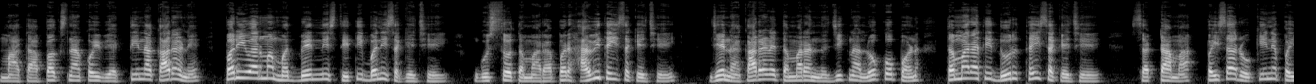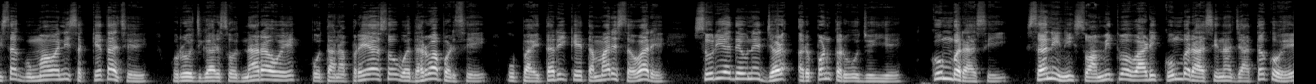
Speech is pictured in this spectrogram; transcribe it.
માતા પક્ષના કોઈ વ્યક્તિના કારણે પરિવારમાં મતભેદની સ્થિતિ બની શકે છે. ગુસ્સો તમારા પર હાવી થઈ શકે છે. જેના કારણે તમારા નજીકના લોકો પણ તમારાથી દૂર થઈ શકે છે. સટ્ટામાં પૈસા રોકીને પૈસા ગુમાવવાની શક્યતા છે. રોજગાર શોધનારાઓએ પોતાના પ્રયાસો વધારવા પડશે. ઉપાય તરીકે તમારે સવારે સૂર્યદેવને જળ અર્પણ કરવું જોઈએ. કુંભ રાશિ. શનિની સ્વામિત્વવાળી કુંભ રાશિના જાતકોએ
